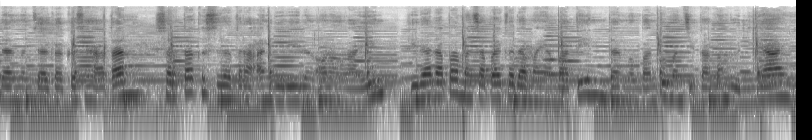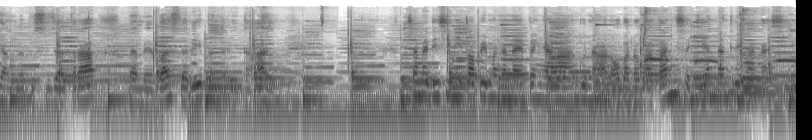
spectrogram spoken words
dan menjaga kesehatan serta kesejahteraan diri dan orang lain, kita dapat mencapai kedamaian batin dan membantu menciptakan dunia yang lebih sejahtera dan bebas dari penderitaan. Sampai di sini topik mengenai penyalahgunaan obat-obatan. Sekian dan terima kasih.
